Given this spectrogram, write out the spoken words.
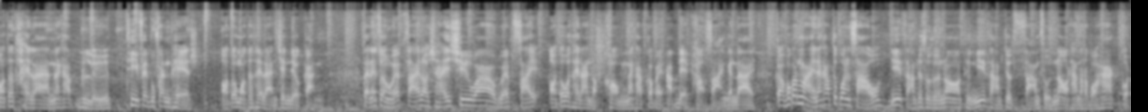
Motor Thailand นะครับหรือที่ Facebook Fanpage Auto Motor Thailand เช่นเดียวกัน แต่ในส่วนของเว็บไซต์เราใช้ชื่อว่าเว็บไซต์ autothailand.com นะครับก็ไปอัปเดตข่าวสารกันได้ ก็พบกันใหม่นะครับ ทุกวันเสาร์ 23.00 น ถึง 23.30 น ทางทบ5กด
